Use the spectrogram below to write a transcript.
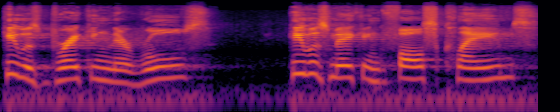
He was breaking their rules, he was making false claims,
